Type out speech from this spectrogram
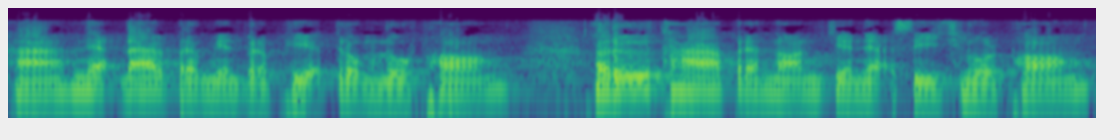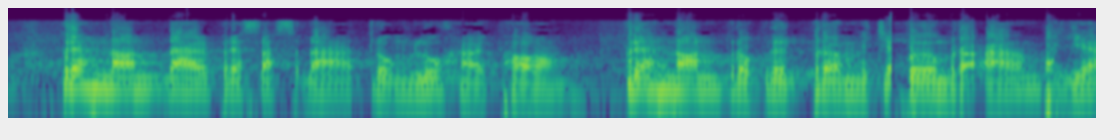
ថា អ្នកដែលព្រះមានព្រះភិយទ្រង់លួសផង ឬថាព្រះនន់ជាអ្នកស៊ីឈ្នួលផងព្រះនន់ដែលព្រះសាស្តាទ្រង់លួសហើយផង ព្រះនន់ប្រព្រឹត្តព្រមចពើមរអើមភយៈ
